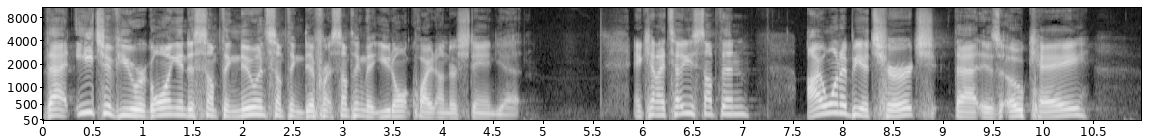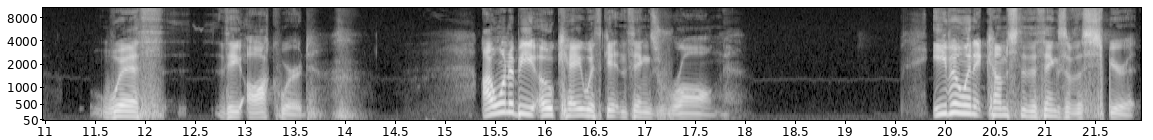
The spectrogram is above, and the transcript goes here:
that each of you are going into something new and something different, something that you don't quite understand yet. And can I tell you something? I want to be a church that is okay with the awkward. I want to be okay with getting things wrong, even when it comes to the things of the Spirit.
